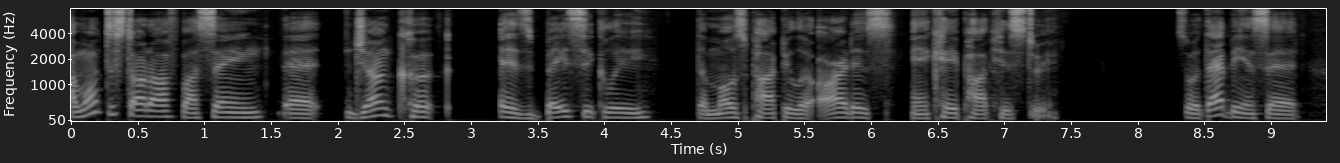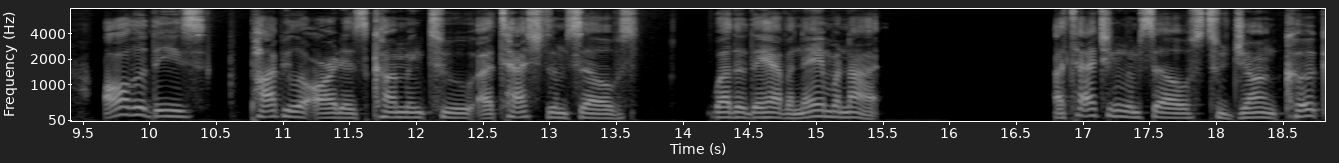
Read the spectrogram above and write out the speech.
I want to start off by saying that Jungkook is basically the most popular artist in K-pop history. So with that being said, all of these popular artists coming to attach themselves, whether they have a name or not, attaching themselves to Jungkook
